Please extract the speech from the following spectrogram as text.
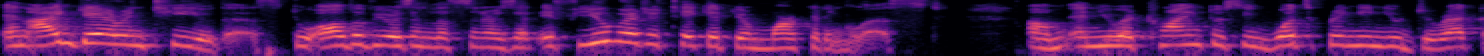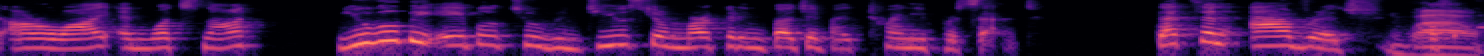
And I guarantee you this to all the viewers and listeners that if you were to take it your marketing list um, and you were trying to see what's bringing you direct ROI and what's not, you will be able to reduce your marketing budget by 20%. That's an average. Wow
